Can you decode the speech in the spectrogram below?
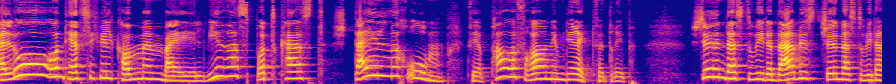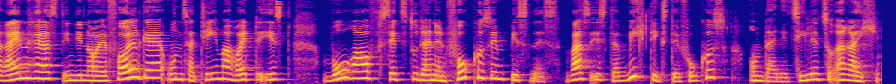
Hallo und herzlich willkommen bei Elviras Podcast Steil nach oben für Powerfrauen im Direktvertrieb. Schön, dass du wieder da bist, schön, dass du wieder reinhörst in die neue Folge. Unser Thema heute ist, worauf setzt du deinen Fokus im Business? Was ist der wichtigste Fokus, um deine Ziele zu erreichen?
